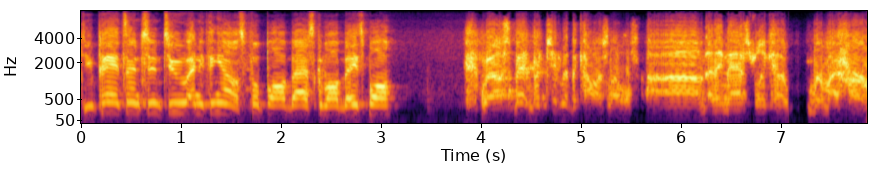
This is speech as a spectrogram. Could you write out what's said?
Do you pay attention to anything else? Football, basketball, baseball? Well, particularly at the college level. Um, I think that's really kind of where my heart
